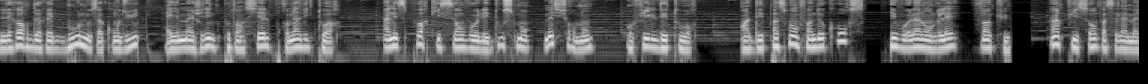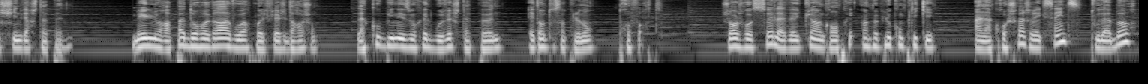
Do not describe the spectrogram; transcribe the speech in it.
L'erreur de Red Bull nous a conduit à imaginer une potentielle première victoire. Un espoir qui s'est envolé doucement mais sûrement au fil des tours. Un dépassement en fin de course, et voilà l'anglais vaincu, impuissant face à la machine Verstappen. Mais il n'y aura pas de regret à avoir pour les flèches d'argent. La combinaison Red Bull Verstappen étant tout simplement trop forte. George Russell a vécu un Grand Prix un peu plus compliqué. Un accrochage avec Sainz, tout d'abord,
